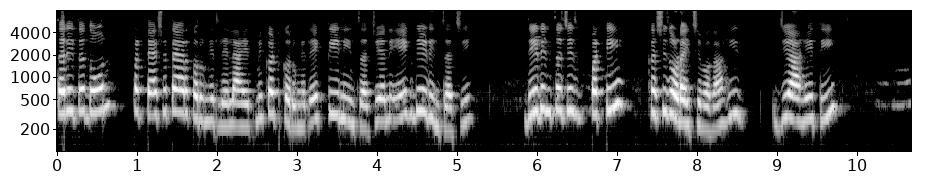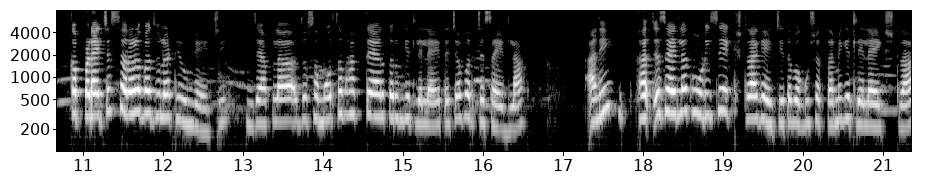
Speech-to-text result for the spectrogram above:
तर इथं दोन पट्ट्या अशा तयार करून घेतलेल्या आहेत. मी कट करून घेतले एक तीन इंचाची आणि एक दीड इंचाची. दीड इंचाची पट्टी कशी जोडायची बघा. ही जी आहे ती कपड्याच्या सरळ बाजूला ठेवून घ्यायची. म्हणजे आपला जो समोरचा भाग तयार करून घेतलेला आहे त्याच्या वरच्या साईडला आणि खालच्या साईडला थोडीशी एक्स्ट्रा घ्यायची. तर बघू शकता मी घेतलेला आहे एक्स्ट्रा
